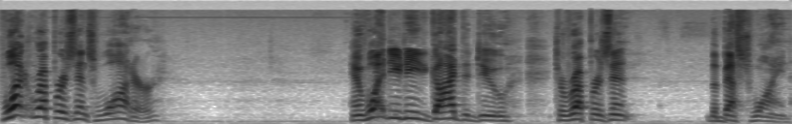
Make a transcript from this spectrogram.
what represents water and what do you need God to do to represent the best wine?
